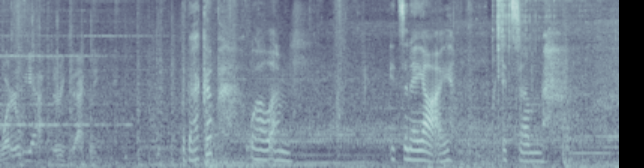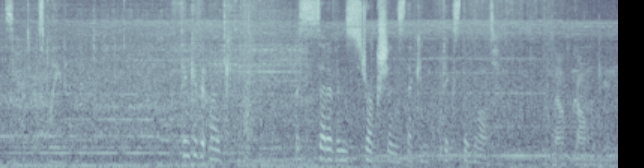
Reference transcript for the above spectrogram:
What are we after exactly? It's an AI. It's, um... It's hard to explain. Think of it like a set of instructions that can fix the world. Sounds complicated.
